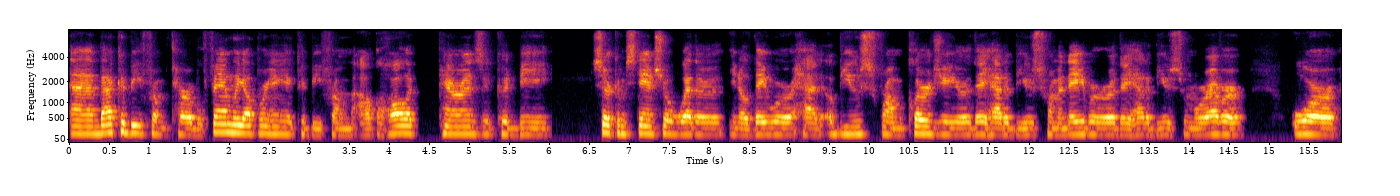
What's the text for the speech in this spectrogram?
And that could be from terrible family upbringing, it could be from alcoholic parents, it could be circumstantial whether you know they were had abuse from clergy or they had abuse from a neighbor or they had abuse from wherever or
